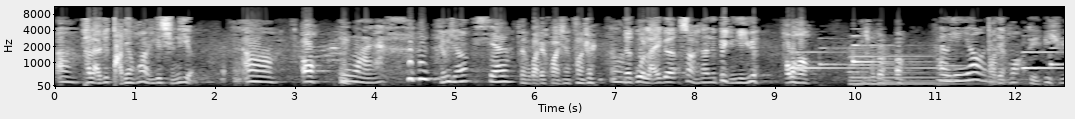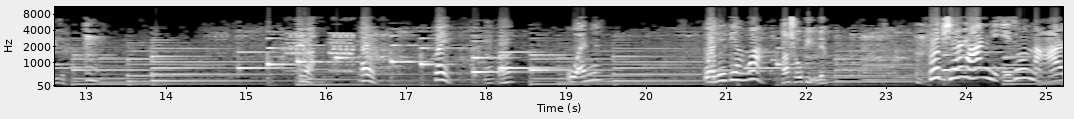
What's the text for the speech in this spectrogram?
啊他俩就打电话一个情景，啊！哦，哎呀妈呀！行不行？行，待会把这花先放这儿，嗯那给我来一个上海滩的背景音乐，好不好？一小段啊，还有音药呢。打电话，对，必须的。对吧？哎，喂，嗯啊，我呢？我这电话，拿手比量，不是凭啥你就拿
